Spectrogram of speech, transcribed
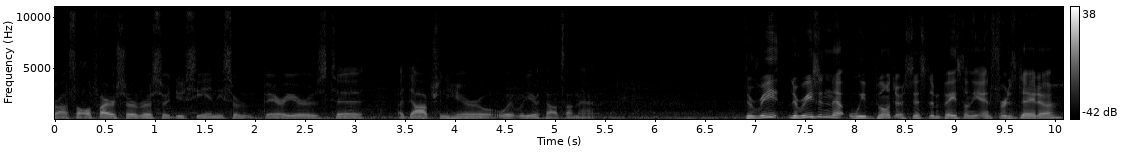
across all fire service, or do you see any sort of barriers to adoption here? What, what are your thoughts on that? The, re- the reason that we built our system based on the NFIRS data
